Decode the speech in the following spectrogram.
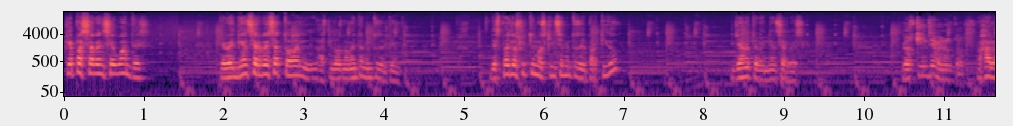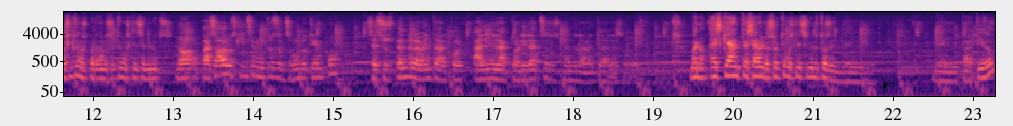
¿Qué pasaba en antes? Te vendían cerveza todos los 90 minutos del tiempo. Después, los últimos 15 minutos del partido, ya no te vendían cerveza. Los 15 minutos. Ajá, los últimos, perdón, los últimos 15 minutos. No, pasados los 15 minutos del segundo tiempo, se suspende la venta de alcohol. Al- En la actualidad se suspende la venta de la cerveza. Bueno, es que antes eran los últimos 15 minutos del, del- del partido,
